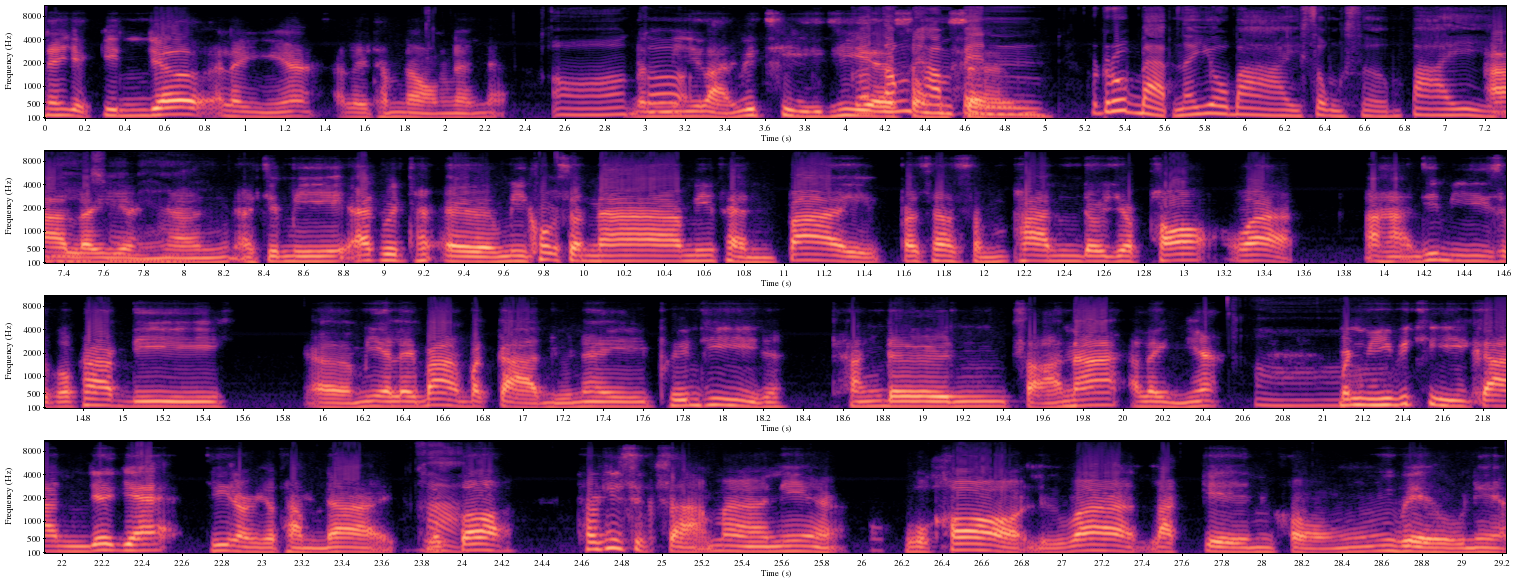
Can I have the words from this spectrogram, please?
นะอย่ากินเยอะอะไรอย่างเงี้ย อะไรทำนองนั้นเนี่ย มันมีหลายวิธีที่จะส่งเสริมรูปแบบนโยบายส่งเสริมไป อะไรอย่างนั้น อาจจะมีแอดวิเอ่อมีโฆษณา มีแผ่นป้ายประชาสัมพันธ์ โดยเฉพาะว่าอาหารที่มีสุขภาพดีเอ่อมีอะไรบ้างประกาศอยู่ในพื้นที่ทางเดินสาธารณะอะไรอย่างเงี้ยมันมีวิธีการเยอะแยะที่เราจะทำได้ แล้วก็ท่าที่ศึกษามาเนี่ย หัวข้อหรือว่าหลักเกณฑ์ของเวลเนี่ย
